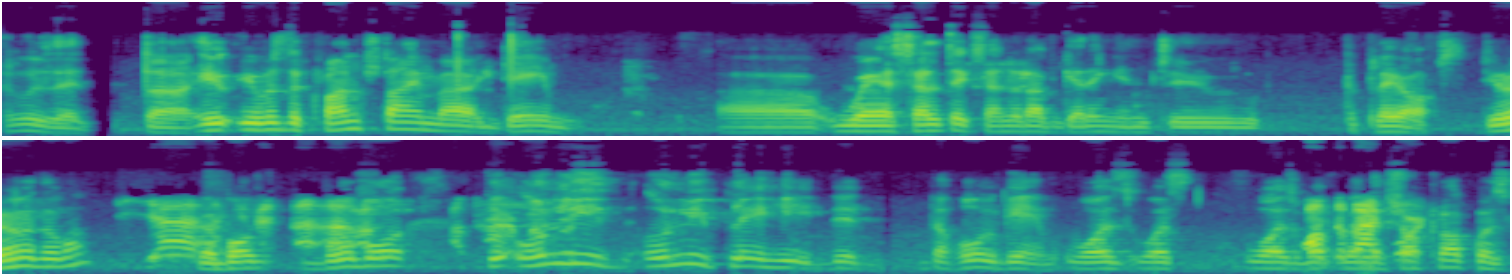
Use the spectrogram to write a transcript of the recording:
who was it? Uh, it? It was the crunch time uh, game uh, where Celtics ended up getting into the playoffs. Do you remember the one? Yeah. The ball, ball, ball. The only only play he did the whole game was was was when, the, when the shot clock was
